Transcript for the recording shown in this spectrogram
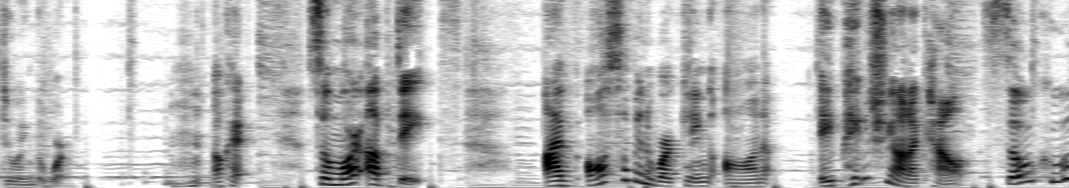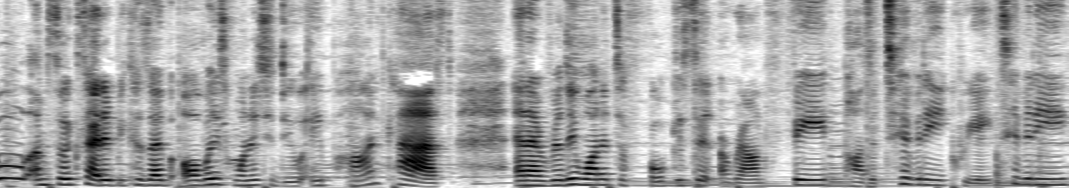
doing the work. okay, so more updates. I've also been working on a Patreon account. So cool. I'm so excited because I've always wanted to do a podcast and I really wanted to focus it around faith, positivity, creativity.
